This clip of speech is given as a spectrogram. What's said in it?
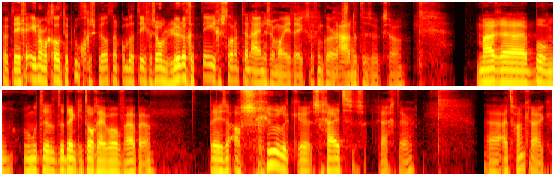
Hebben tegen een enorme grote ploeg gespeeld en dan komt dat tegen zo'n lullige tegenstander ten einde zo'n mooie reeks. Dat vind ik wel Ja, dat is ook zo. Maar uh, Bon, we moeten het er denk ik toch even over hebben. Deze afschuwelijke scheidsrechter uit Frankrijk.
